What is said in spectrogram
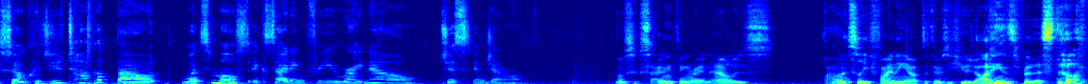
So, could you talk about what's most exciting for you right now, just in general? Most exciting thing right now is honestly finding out that there's a huge audience for this stuff.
